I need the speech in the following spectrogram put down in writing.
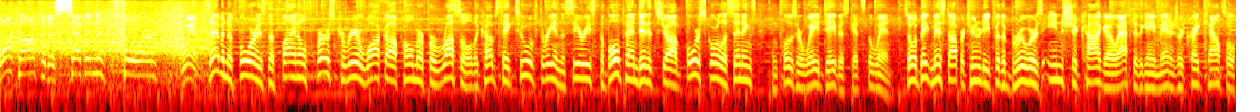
walk off with a 7-4 win. 7 to 4 is the final first career walk-off homer for Russell. The Cubs take 2 of 3 in the series. The bullpen did its job, 4 scoreless innings, and closer Wade Davis gets the win. So a big missed opportunity for the Brewers in Chicago. After the game, manager Craig Counsell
